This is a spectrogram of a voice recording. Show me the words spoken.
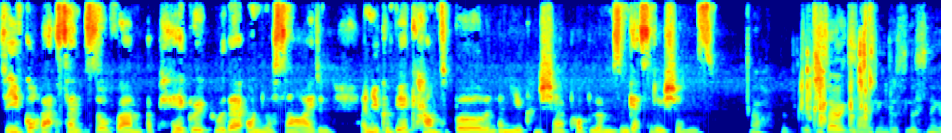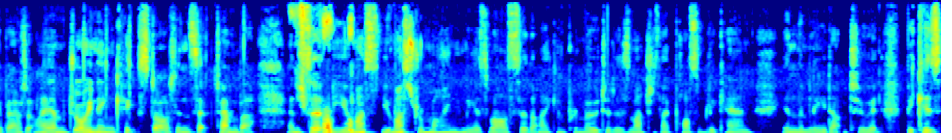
So you've got that sense of um, a peer group who are there on your side and, and you can be accountable and, and you can share problems and get solutions. Oh, it's so exciting just listening about it. I am joining Kickstart in September, and certainly you must you must remind me as well so that I can promote it as much as I possibly can in the lead up to it. Because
